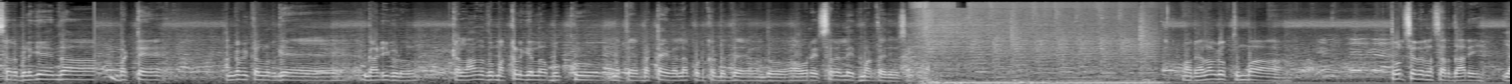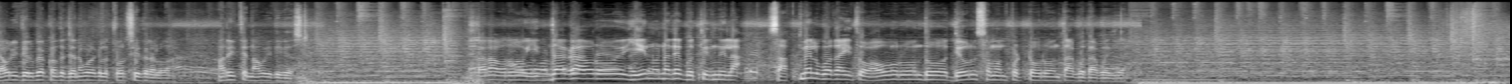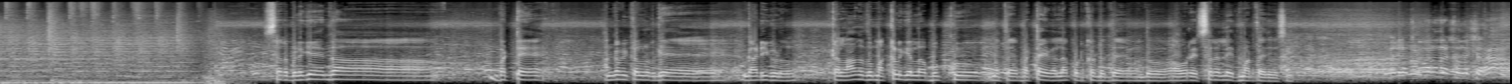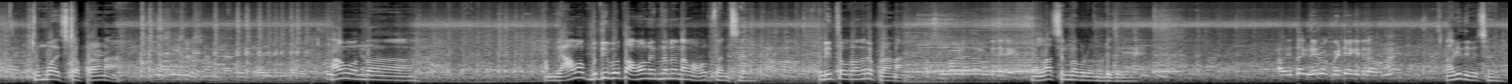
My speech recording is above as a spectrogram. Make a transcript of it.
Sir, ಬೆಳಗ್ಗೆಯಿಂದ ಬಟ್ಟೆ ಅಂಗವಿಕಲರಿಗೆ ಗಾಡಿಗಳು ಕಲ್ಲಾದದು ಮಕ್ಕಳಿಗೆಲ್ಲ ಬುಕ್ಕು ಮತ್ತು ಬಟ್ಟೆ ಇವೆಲ್ಲ ಕೊಟ್ಕೊಂಡಿದ್ದೆ. ಒಂದು ಅವ್ರ ಹೆಸರಲ್ಲೇ ಇದು ಮಾಡ್ತಾ ಇದ್ದೀವಿ ಸರ್. ಅವರೆಲ್ಲರಿಗೂ ತುಂಬ ತೋರಿಸಿದ್ರಲ್ಲ ಸರ್ ದಾರಿ. ಯಾವ ರೀತಿ ಇರಬೇಕು ಅಂತ ಜನಗಳಿಗೆಲ್ಲ ತೋರಿಸಿದ್ರಲ್ವ? ಆ ರೀತಿ ನಾವು ಇದ್ದೀವಿ ಅಷ್ಟೇ. ಸರ್, ಅವರು ಇದ್ದಾಗ ಅವರು ಏನು ಅನ್ನೋದೇ ಗೊತ್ತಿರಲಿಲ್ಲ. ಸತ್ಮೇಲೆ ಗೊತ್ತಾಯಿತು. ಅವರು ಒಂದು ದೇವ್ರಿಗೆ ಸಂಬಂಧಪಟ್ಟವರು ಅಂತ ಗೊತ್ತಾಗೋದು ಸರ್ ಬೆಳಗ್ಗೆಯಿಂದ ಬಟ್ಟೆ ಅಂಗವಿಕಲರಿಗೆ ಗಾಡಿಗಳು ಕಲ್ಲಾದದು ಮಕ್ಕಳಿಗೆಲ್ಲ ಬುಕ್ಕು ಮತ್ತು ಬಟ್ಟೆ ಇವೆಲ್ಲ ಕೊಟ್ಕೊಂಡಿದ್ದೆ. ಒಂದು ಅವ್ರ ಹೆಸರಲ್ಲೇ ಇದು ಮಾಡ್ತಾ ಇದ್ದೀವಿ ಸರ್. ತುಂಬ ಇಷ್ಟ ಪ್ರಾಣ. ನಾವು ಒಂದು ನಮ್ಗೆ ಯಾವಾಗ ಬುದ್ಧಿ ಬಂತು ಅವಾಗಿಂದನೇ ನಾವು ಅವ್ರ ಫ್ಯಾನ್ಸ್ ಪುನೀತ್ ಅವರು ಅಂದರೆ ಪ್ರಾಣ. ಎಲ್ಲ ಸಿನಿಮಾಗಳು ನೋಡಿದ್ದೀವಿ ಆಗಿದ್ದೀವಿ ಸರ್.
